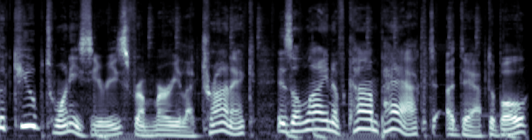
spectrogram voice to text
The Cube 20 series from Murrelektronik is a line of compact, adaptable,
